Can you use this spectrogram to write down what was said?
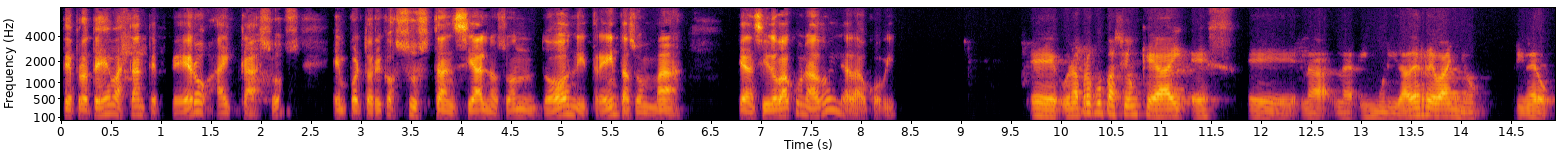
te protege bastante, pero hay casos en Puerto Rico sustancial, no son dos ni treinta, son más, que han sido vacunados y le ha dado COVID. Eh, una preocupación que hay es eh, la, la inmunidad de rebaño, primero,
